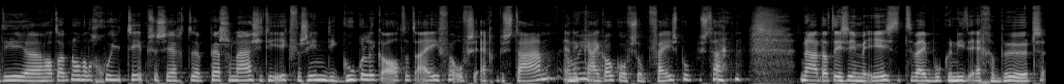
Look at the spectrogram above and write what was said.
die had ook nog wel een goede tip. Ze zegt, de personages die ik verzin, die google ik altijd even of ze echt bestaan. En Oh, ik ja. kijk ook of ze op Facebook bestaan. nou, dat is in mijn eerste twee boeken niet echt gebeurd.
